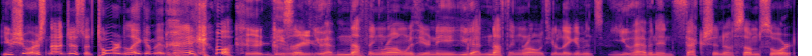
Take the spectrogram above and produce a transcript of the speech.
You sure it's not just a torn ligament, man? Come on. Good He's grief. like, You have nothing wrong with your knee. You got nothing wrong with your ligaments. You have an infection of some sort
